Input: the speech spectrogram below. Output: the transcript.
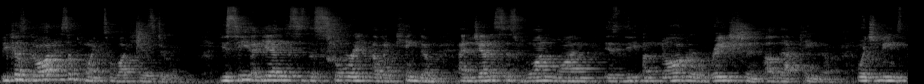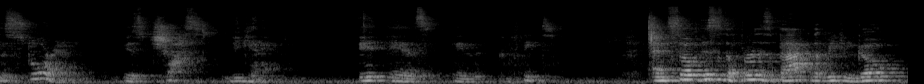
Because God has a point to what he is doing. You see, again, this is the story of a kingdom, and Genesis 1-1 is the inauguration of that kingdom, which means the story is just beginning. It is incomplete. And so this is the furthest back that we can go,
